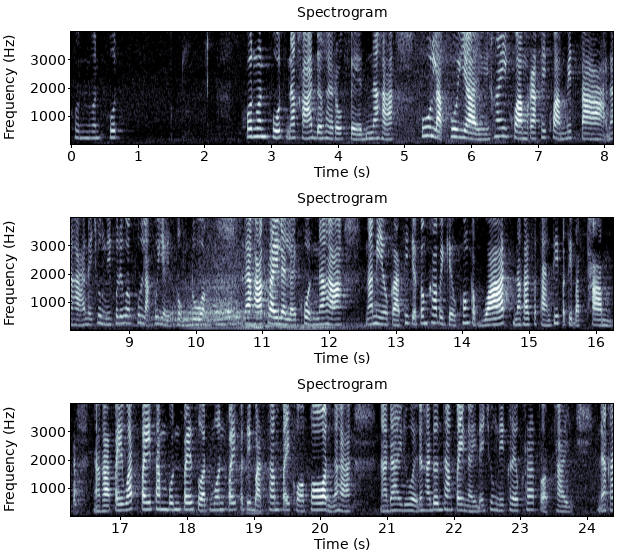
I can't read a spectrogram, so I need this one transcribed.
คนวันพุธ คนวันพุธนะคะเดอะไฮโรเฟนนะคะผู้หลักผู้ใหญ่ให้ความรักให้ความเมตตานะคะ ในช่วงนี้เขาเรียกว่าผู้หลักผู้ใหญ่ส่งดวงนะคะ ใครหลาย ๆ คนนะคะนะมีโอกาสที่จะต้องเข้าไปเกี่ยวข้องกับวัดนะคะ สถานที่ปฏิบัติธรรมนะคะ ไปวัดไปทำบุญไปสวดมนต์ไปปฏิบัติธรรมไปขอพรนะคะนะได้ด้วยนะคะ เดินทางไปไหนในช่วงนี้แคล้วคลาดปลอดภัยนะคะ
